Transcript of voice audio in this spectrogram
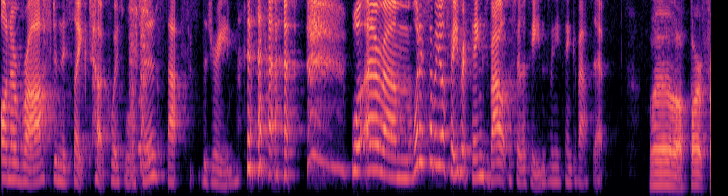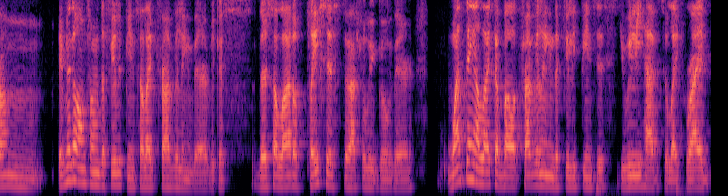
on a raft in this like turquoise waters. That's the dream. what are, um, what are some of your favorite things about the Philippines when you think about it? Well, apart from even though I'm from the Philippines, I like traveling there because there's a lot of places to actually go there. One thing I like about traveling in the Philippines is you really have to like ride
